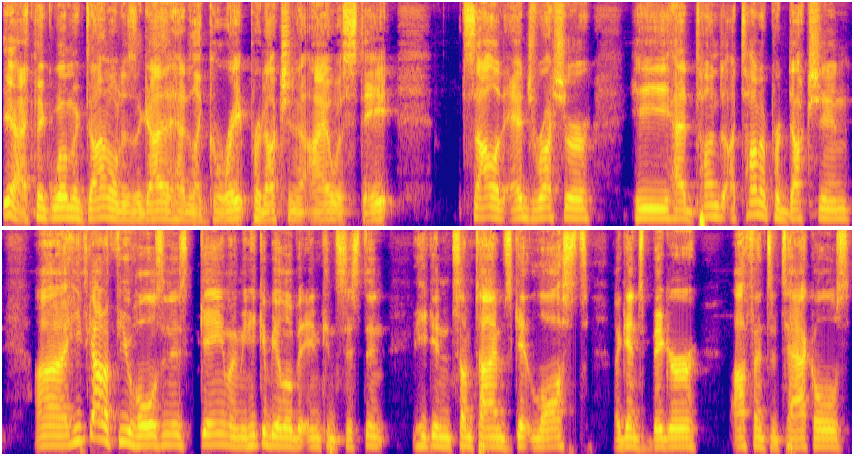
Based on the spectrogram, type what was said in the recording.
Yeah, I think Will McDonald is a guy that had like great production at Iowa State, solid edge rusher. He had ton a ton of production. Uh, he's got a few holes in his game. I mean, he can be a little bit inconsistent. He can sometimes get lost against bigger offensive tackles.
